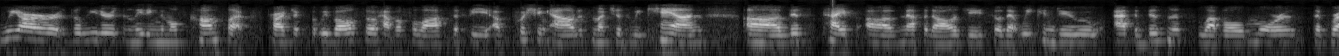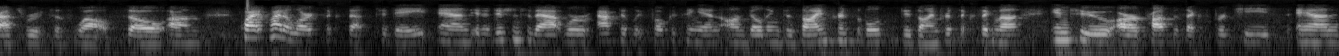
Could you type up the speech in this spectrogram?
we are the leaders in leading the most complex projects, but we've also have a philosophy of pushing out as much as we can uh, this type of methodology so that we can do at the business level more the grassroots as well. So um, quite, quite a large success to date. And in addition to that, we're actively focusing in on building design principles, design for Six Sigma, into our process expertise. And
